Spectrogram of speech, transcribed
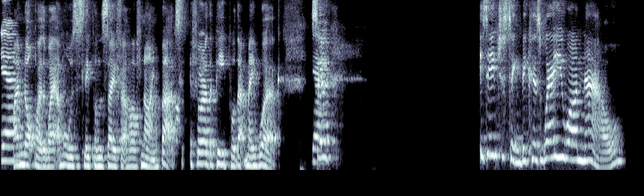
Yeah. I'm not, by the way. I'm always asleep on the sofa at half nine. But for other people, that may work. Yeah. So it's interesting because where you are now,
